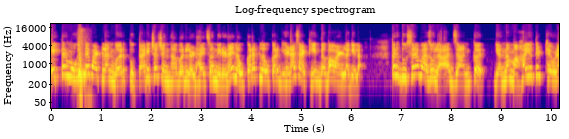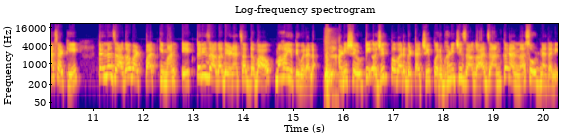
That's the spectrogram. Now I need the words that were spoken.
एकतर मोहिते पाटलांवर तुतारीच्या चिन्हावर लढायचा निर्णय लवकरात लवकर घेण्यासाठी दबाव आणला गेला. तर दुसऱ्या बाजूला जानकर यांना महायुतीत ठेवण्यासाठी त्यांना जागा वाटपात किमान एक तरी जागा देण्याचा दबाव महायुतीवर आला. आणि शेवटी अजित पवार गटाची परभणीची जागा जानकरांना सोडण्यात आली.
